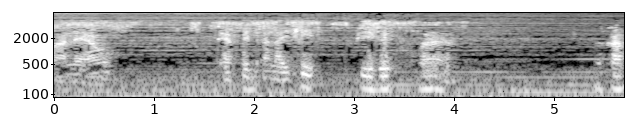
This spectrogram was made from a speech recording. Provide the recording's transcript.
มาแล้วแถมเป็นอะไรที่พิลึกมาก นะครับ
